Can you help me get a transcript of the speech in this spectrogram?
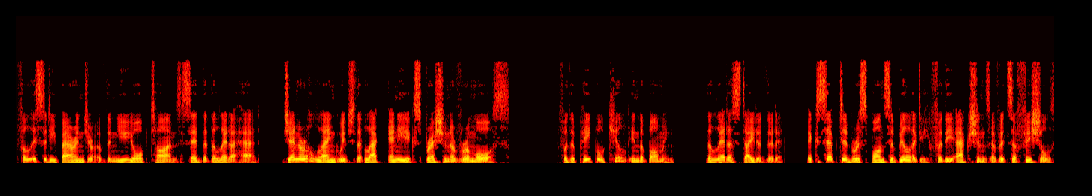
Felicity Barringer of The New York Times said that the letter had general language that lacked any expression of remorse for the people killed in the bombing. The letter stated that it accepted responsibility for the actions of its officials.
